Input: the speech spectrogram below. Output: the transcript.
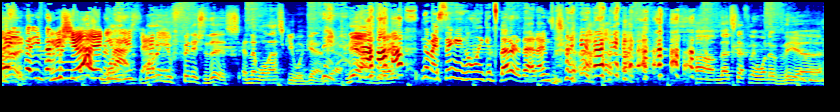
don't you- but you've got You bring me back. should. You, Yeah. said Why don't you finish this and then we'll ask you again? Yeah, right. No, my singing only gets better then. I'm Um, that's definitely one of the uh,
